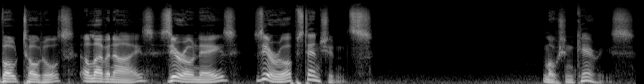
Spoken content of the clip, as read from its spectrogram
Vote totals 11 ayes, 0 nays, 0 abstentions. Motion carries.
